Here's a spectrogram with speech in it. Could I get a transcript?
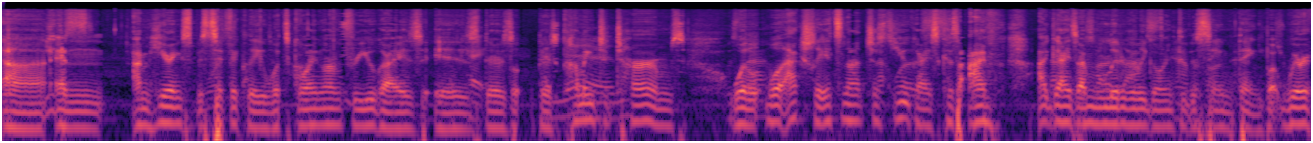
Uh, and I'm hearing specifically what's going on for you guys is there's there's coming to terms. Well, well, actually, it's not just you guys because I'm, I, guys, I'm literally going through the same thing. But we're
